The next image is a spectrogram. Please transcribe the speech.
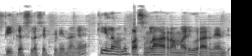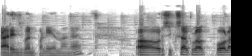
ஸ்பீக்கர்ஸில் செட் பண்ணியிருந்தாங்க. கீழே வந்து பசங்களாம் ஆடுற மாதிரி ஒரு அரேஞ்ச் அரேஞ்ச்மெண்ட் பண்ணியிருந்தாங்க. ஒரு சிக்ஸ் ஓ கிளாக் போல்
